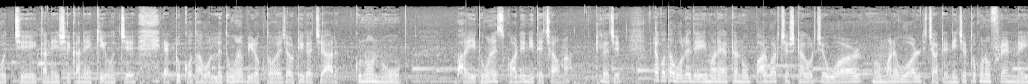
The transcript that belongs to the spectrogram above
হচ্ছে, এখানে, সেখানে কি হচ্ছে। একটু কথা বললে তোমরা বিরক্ত হয়ে যাও, ঠিক আছে? আর কোনো নোব ভাই তোমরা স্কোয়াডে নিতে চাও না। ঠিক আছে। একটা কথা বলে দেই মানে একটা নোব বারবার চেষ্টা করছে ওয়ার মানে ওয়ার্ল্ড চার্টে, নিজের তো কোনো ফ্রেন্ড নেই।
